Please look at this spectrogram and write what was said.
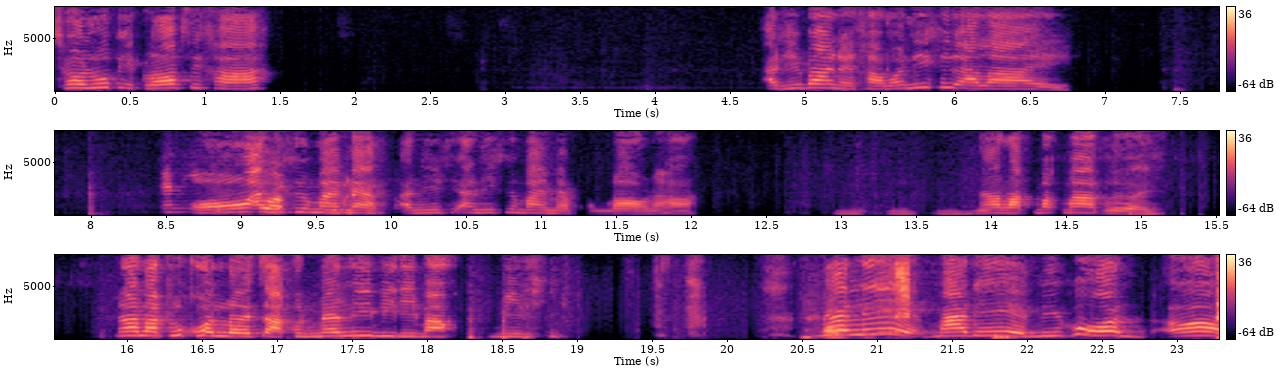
โชว์รูปอีกรอบสิคะ อธิบายหน่อยค่ะ ว่านี่คืออะไรอันนี้อ๋อ อันนี้คือ mind map อันนี้อันนี้คือ mind map ของเรานะคะอืมอืมอืมน่ารักมาก ๆ เลย น่ารักทุกคนเลยจากคุณแมรี่มีดีมา มี แมรี่ มาดี มีคุณเออ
